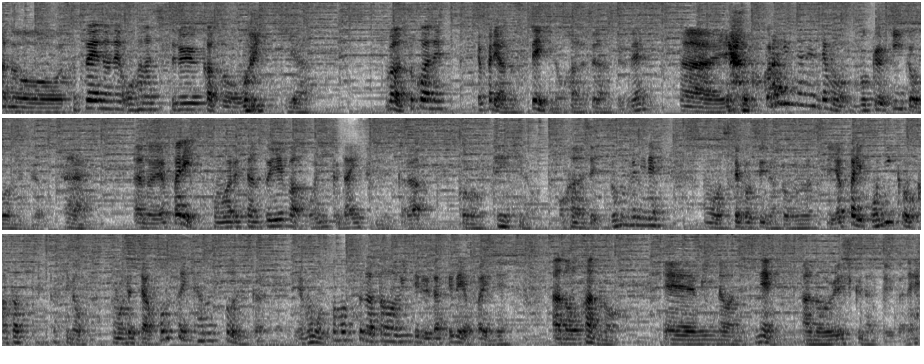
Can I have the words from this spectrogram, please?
あの、撮影のね、お話するかと思いきや、まあ、そこはね、やっぱりあの、ステーキのお話なんですよね。はい。いや、ここら辺がね、でも僕いいと思うんですよ。はい。あの、やっぱり、ほまれちゃんといえばお肉大好きですから、このステーキのお話、存分にね、もうしてほしいなと思いますし、やっぱりお肉を語ってる時のほまれちゃん、本当に楽しそうですからね。いや、もうその姿を見てるだけで、やっぱりね、あの、ファンのえー、みんなはですね、あの、嬉しくなるというかね、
